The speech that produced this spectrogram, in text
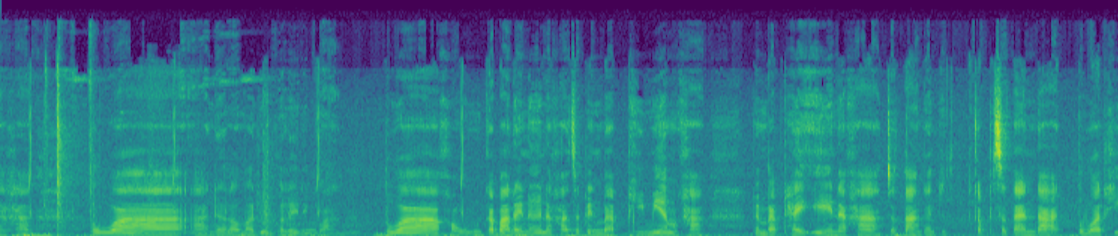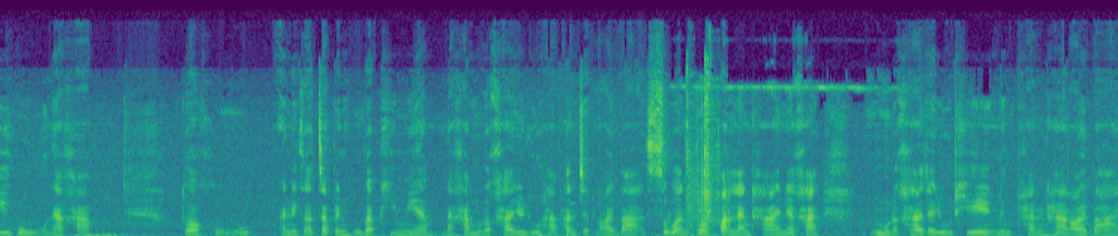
นะคะ ตัวเดี๋ยวเรามาดูกันเลยดีกว่า ตัวของกระบะไลเนอร์นะคะ จะเป็นแบบพรีเมียมค่ะ เป็นแบบไทป์ A นะคะ จะต่างกันกับสแตนดาร์ดตัวที่หูนะคะตัวหู อันนี้ก็จะเป็นหูแบบพรีเมียมนะคะ มูลค่าอยู่อยู่ 5,700 บาท ส่วนตัวผ่อนแรงท้ายเนี่ยค่ะ มูลค่าจะอยู่ที่ 1,500 บาท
